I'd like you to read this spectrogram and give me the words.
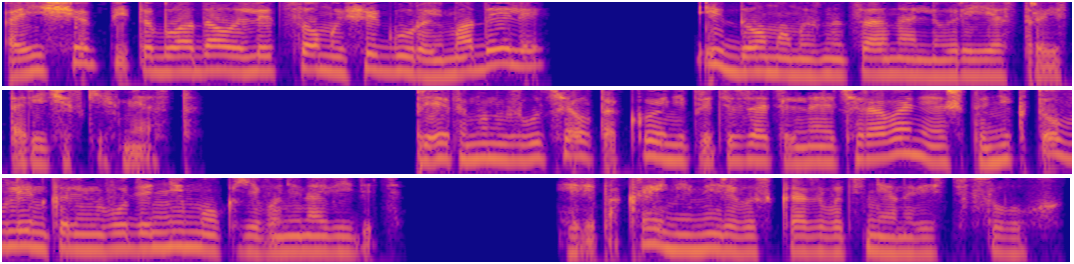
А еще Пит обладал лицом и фигурой модели и домом из Национального реестра исторических мест. При этом он излучал такое непритязательное очарование, что никто в Линкольнвуде не мог его ненавидеть. Или, по крайней мере, высказывать ненависть вслух.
